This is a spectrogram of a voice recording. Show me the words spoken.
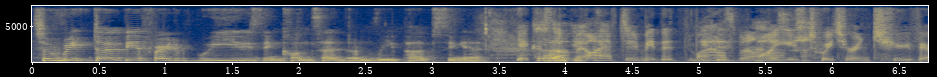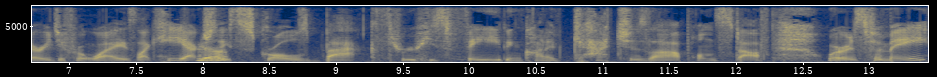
So re- don't be afraid of reusing content and repurposing it. Yeah, because um, um, I have to admit that my husband and I use Twitter in two very different ways. Like he actually yeah. scrolls back through his feed and kind of catches up on stuff, whereas for me,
